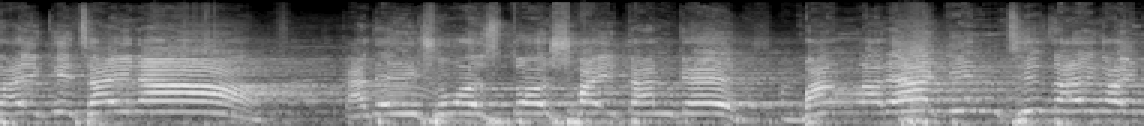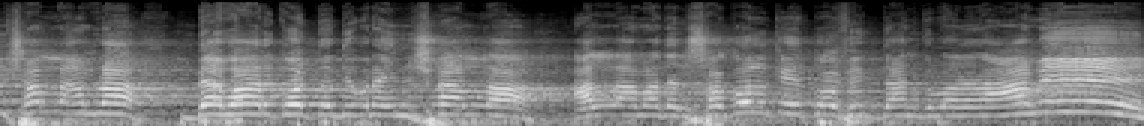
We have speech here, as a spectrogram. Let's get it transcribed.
চাই কি চাই না? কাজে এই সমস্ত শয়তানকে বাংলার এক ইঞ্চি জায়গা ইনশাল্লাহ আমরা ব্যবহার করতে দিব না, ইনশাল্লাহ। আল্লাহ আমাদের সকলকে তৌফিক দান করবেন আমিন।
